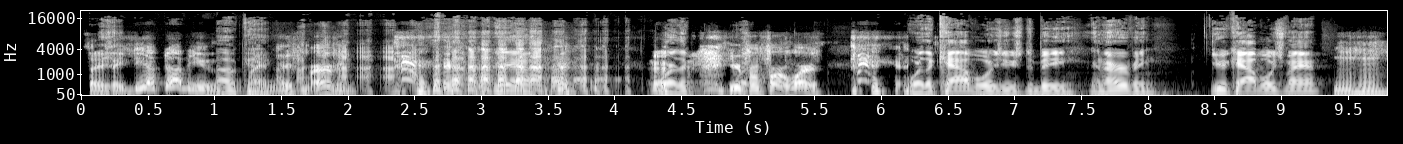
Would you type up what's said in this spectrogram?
So they say DFW. Okay. Like, no, you're from Irving. Yeah, where the You're from Fort Worth. where the Cowboys used to be in Irving. You a Cowboys fan? Mm-hmm.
